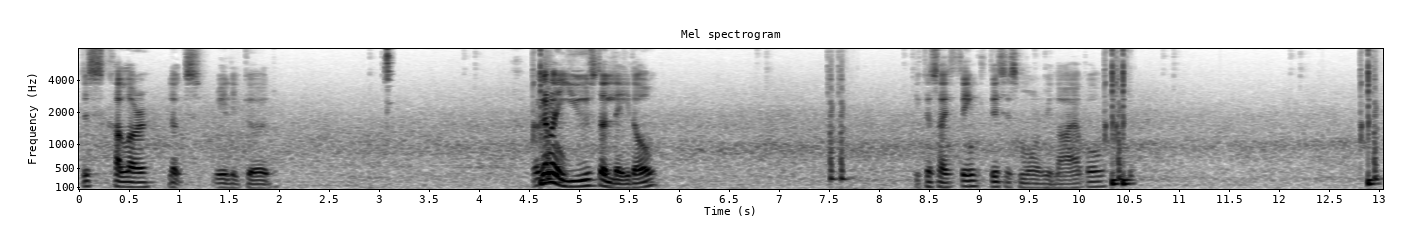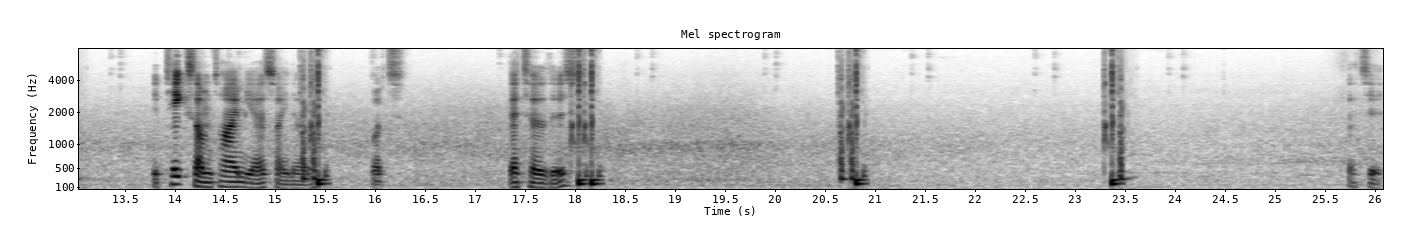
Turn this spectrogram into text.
This color looks really good. We're gonna use the ladle because I think this is more reliable It takes some time, yes, I know. But better this. That's it.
